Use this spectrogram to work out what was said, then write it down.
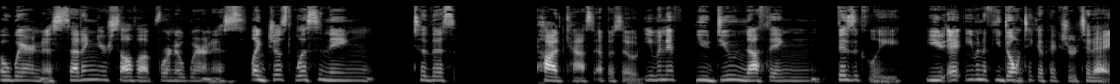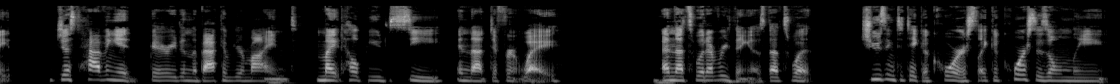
awareness, setting yourself up for an awareness. Like just listening to this podcast episode, even if you do nothing physically, you even if you don't take a picture today, just having it buried in the back of your mind might help you see in that different way. And that's what everything is. That's what choosing to take a course, like a course is only,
